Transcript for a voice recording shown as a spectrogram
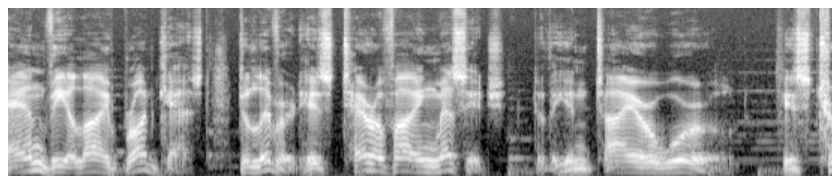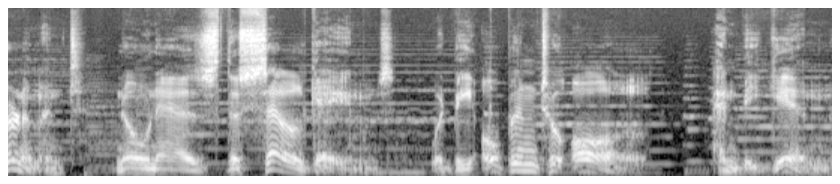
and, via live broadcast, delivered his terrifying message to the entire world. His tournament, known as the Cell Games, would be open to all and begin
